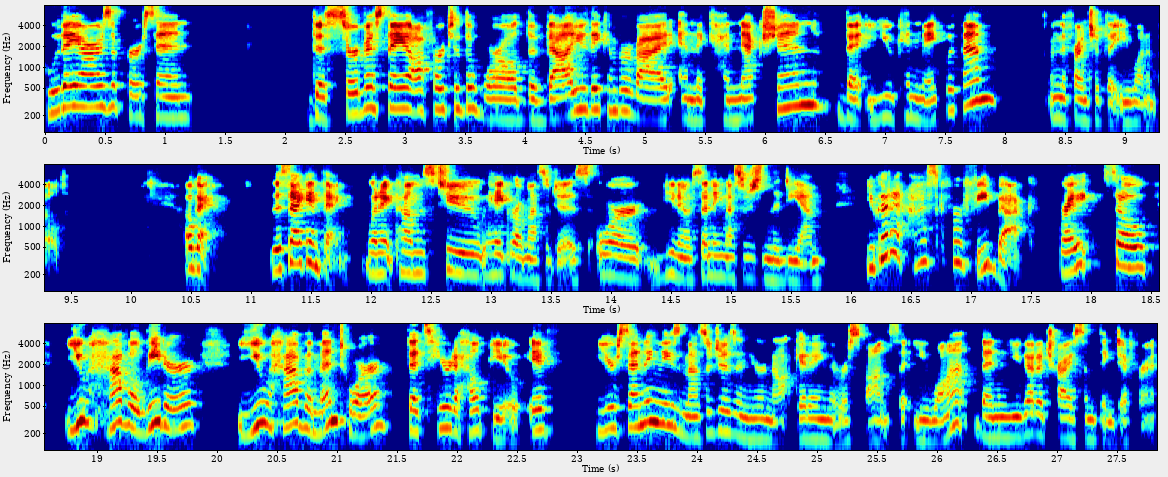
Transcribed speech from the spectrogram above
who they are as a person, the service they offer to the world, the value they can provide, and the connection that you can make with them and the friendship that you want to build. Okay, the second thing when it comes to hey girl messages or you know sending messages in the dm you got to ask for feedback right? So you have a leader, you have a mentor that's here to help you. If you're sending these messages and you're not getting the response that you want, then you got to try something different.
